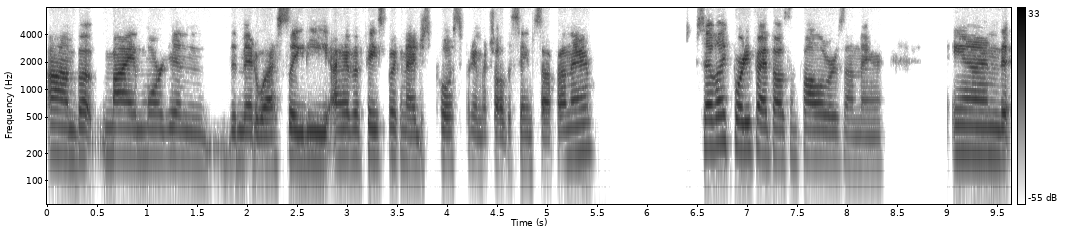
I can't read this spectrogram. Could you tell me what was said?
Um, but my Morgan, the Midwest lady, I have a Facebook and I just post pretty much all the same stuff on there. So I have like 45,000 followers on there. And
